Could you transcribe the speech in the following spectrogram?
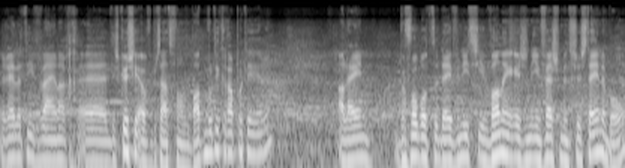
relatief weinig uh, discussie over bestaat van wat moet ik rapporteren. Alleen bijvoorbeeld de definitie wanneer is een investment sustainable.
